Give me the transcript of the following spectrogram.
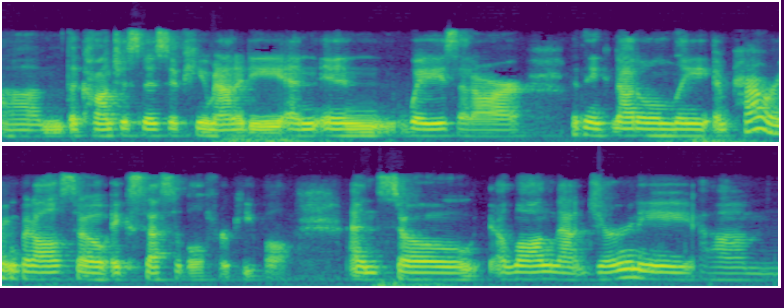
um, the consciousness of humanity and in ways that are, I think, not only empowering but also accessible for people. And so, along that journey, um,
